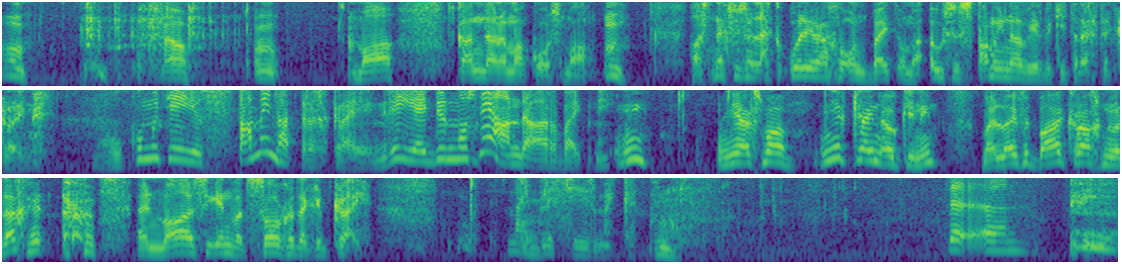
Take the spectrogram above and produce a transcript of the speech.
Nou. Mm. Maar kan daar maar kos maak. Mm. Daar's niks soos 'n lekker olierige ontbyt om 'n ou se stamina weer bietjie terug te kry nie. Maar hoekom moet jy jou stamina terugkry, Henry? Jy doen mos nie hande arbeid nie. Mm. Nee, ek's maar nie 'n klein ouetjie nie. My lyf het baie krag nodig en ma is die een wat sorg dat ek dit kry. My plesier, my kind. De ehm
